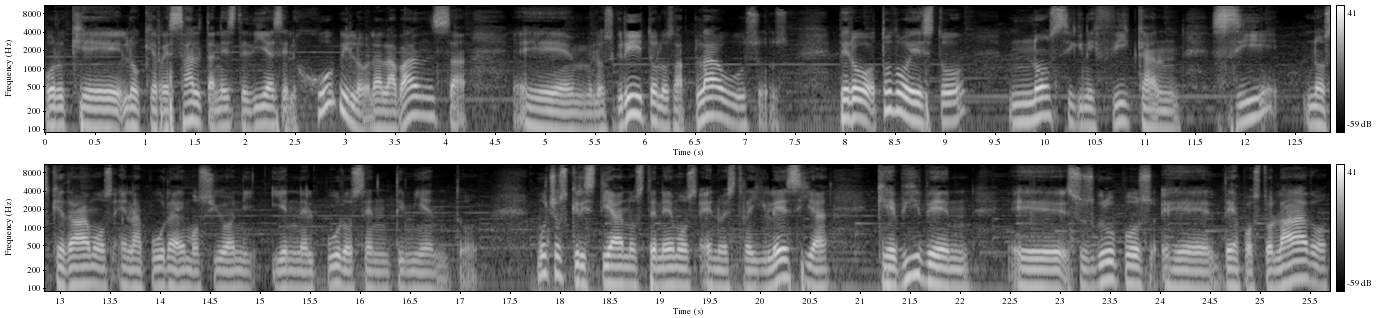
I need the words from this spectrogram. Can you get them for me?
porque lo que resalta en este día es el júbilo, la alabanza, em, los gritos, los aplausos. Pero todo esto no significan si nos quedamos en la pura emoción y, en el puro sentimiento. Muchos cristianos tenemos en nuestra iglesia que viven eh, sus grupos eh, de apostolado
